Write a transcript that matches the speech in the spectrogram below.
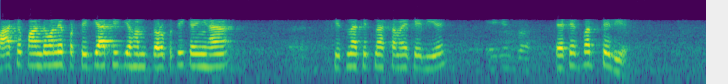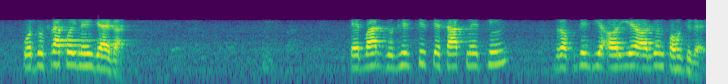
पाँच पांडवों ने प्रतिज्ञा की कि हम द्रौपदी के यहाँ कितना कितना समय के लिए एक एक वर्ष के लिए। वो दूसरा कोई नहीं जाएगा। एक बार युधिष्ठिर के साथ में थी, द्रौपदी जी और ये अर्जुन पहुँच गए।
